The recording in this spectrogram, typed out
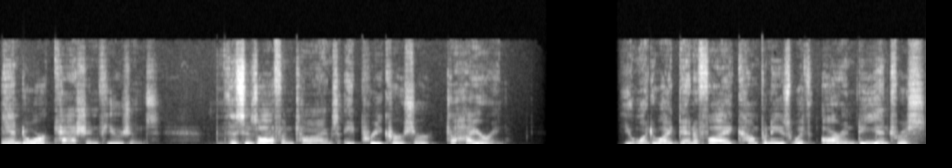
and or cash infusions. This is oftentimes a precursor to hiring. You want to identify companies with R&D interests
